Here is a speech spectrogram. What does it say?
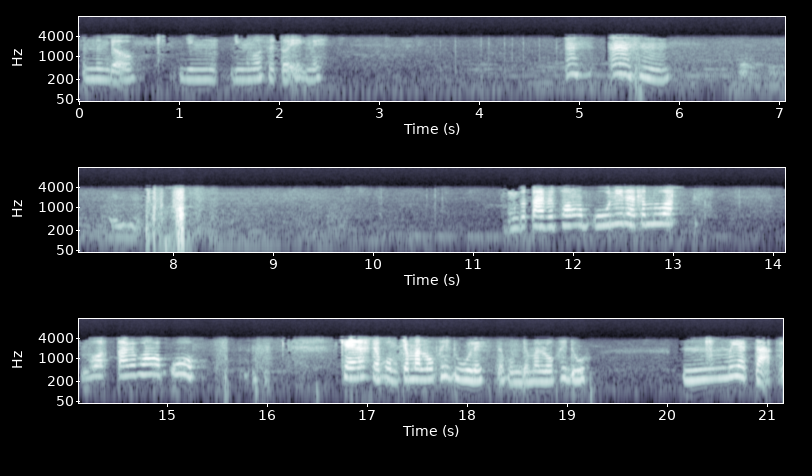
อันหนึ่งเดี๋ยวยิงยิงรถใส่ตัวเองเลยอืมอืมมอืมมันก็ตายไปพร้อมกับกูนี่แหละตำรวจตำรวจตายไปพร้อมกับกู เคนะเดี๋ยวผมจะมาลบให้ดูเลยเดี๋ยวผมจะมาลบให้ดู อืมไม่อยากจากแก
